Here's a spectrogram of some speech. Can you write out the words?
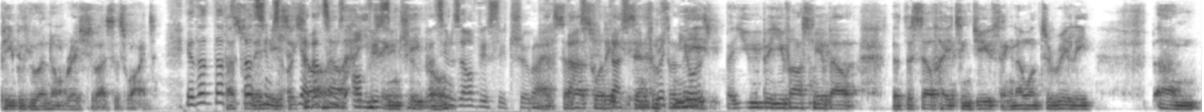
people who are not racialized as white. Yeah, that, that, that seems yeah, that seems obviously true. People. That seems obviously true. Right, so that, that's what it is. And for, me, but you, but you've asked me about the, the self-hating Jew thing, and I want to really um,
